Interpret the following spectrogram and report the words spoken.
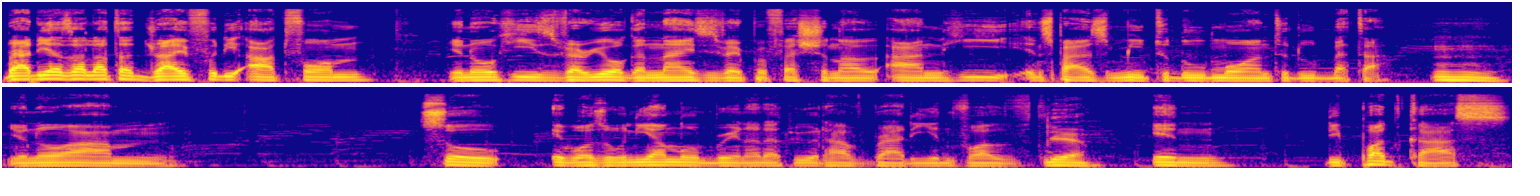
Brady has a lot of drive for the art form. You know, he's very organized, he's very professional, and he inspires me to do more and to do better. Mhm. You know, um, so it was only a no-brainer that we would have Brady involved Yeah. in the podcast.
